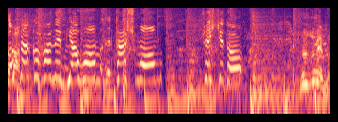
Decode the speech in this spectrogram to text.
Oznakowane białą taśmą. Przejście do... Rozumiemy.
